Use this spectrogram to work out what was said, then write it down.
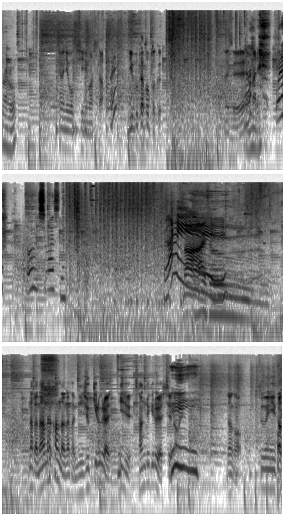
なるほちなみに僕死にました。あれ？リブカ取っとく頑張れ。これどうしますね。はいナイス。なんかなんだかんだなんか20キロぐらい20、30キロぐらいしてえた、ねー、なんか普通に雑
